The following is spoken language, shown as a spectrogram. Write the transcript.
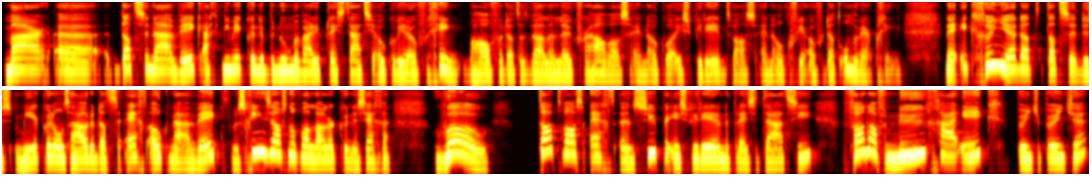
Maar uh, dat ze na een week eigenlijk niet meer kunnen benoemen waar die presentatie ook alweer over ging. Behalve dat het wel een leuk verhaal was en ook wel inspirerend was en ongeveer over dat onderwerp ging. Nee, ik gun je dat, dat ze dus meer kunnen onthouden. Dat ze echt ook na een week, misschien zelfs nog wel langer kunnen zeggen: Wow, dat was echt een super inspirerende presentatie. Vanaf nu ga ik, puntje, puntje.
